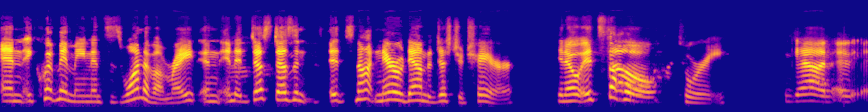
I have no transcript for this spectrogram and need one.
And equipment maintenance is one of them, right? And and it mm-hmm. just doesn't it's not narrowed down to just your chair. You know, it's the whole inventory. yeah and it, it- eh,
